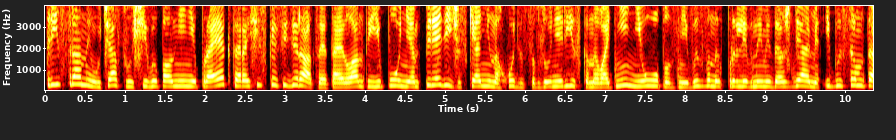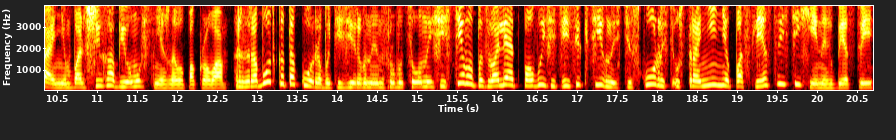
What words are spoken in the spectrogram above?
Три страны, участвующие в выполнении проекта – Российская Федерация, Таиланд и Япония. Периодически они находятся в зоне риска наводнений и оползней, вызванных проливными дождями и быстрым таянием больших объемов снежного покрова. Разработка такой роботизированной информационной системы позволяет повысить эффективность и скорость устранения последствий стихийных бедствий.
